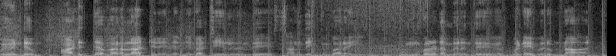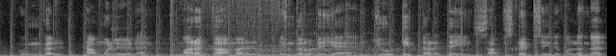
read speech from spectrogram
மீண்டும் அடுத்த வரலாற்றில் நிகழ்ச்சியிலிருந்து சந்திக்கும் வரை உங்களிடமிருந்து விடைபெறும் நாள் உங்கள் தமிழீழன். மறக்காமல் எங்களுடைய யூடியூப் தளத்தை சப்ஸ்கிரைப் செய்து கொள்ளுங்கள்.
